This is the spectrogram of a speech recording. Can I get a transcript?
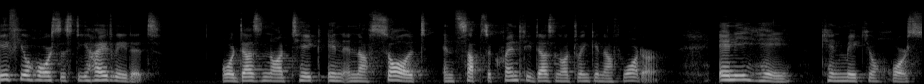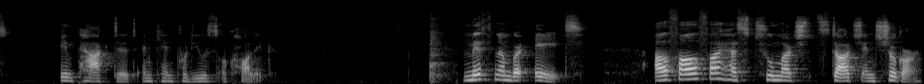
If your horse is dehydrated or does not take in enough salt and subsequently does not drink enough water, any hay can make your horse impacted and can produce a colic. Myth number eight alfalfa has too much starch and sugar.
